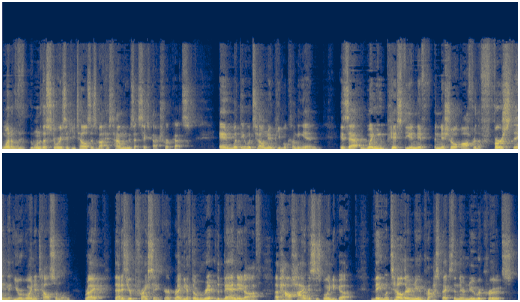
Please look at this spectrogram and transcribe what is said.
one of the, one of the stories that he tells is about his time when he was at Six Pack Shortcuts and what they would tell new people coming in is that when you pitch the initial offer, the first thing that you're going to tell someone, right? That is your price anchor, right? You have to rip the band aid off of how high this is going to go. They would tell their new prospects and their new recruits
